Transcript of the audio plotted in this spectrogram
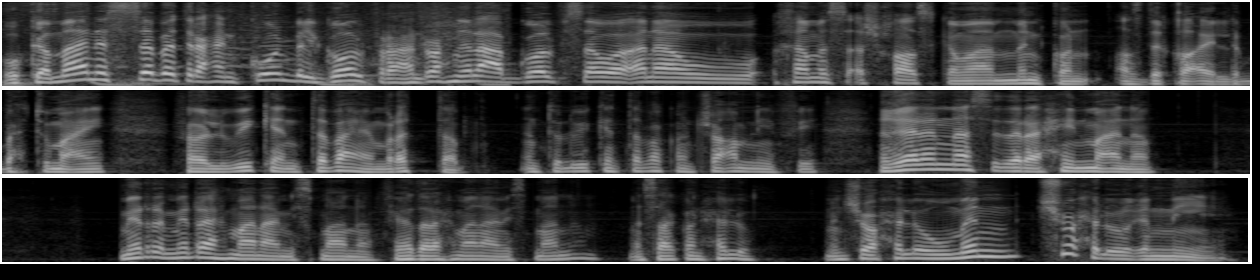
وكمان السبت رح نكون بالجولف رح نروح نلعب جولف سوا أنا وخمس أشخاص كمان منكم أصدقائي اللي ربحتوا معي. فال weekend تبعي مرتب. أنتوا الويكند تبعكم شو عاملين فيه؟ غير الناس اللي رايحين معنا. مين مين رايح معنا عم يسمعنا؟ في حدا رايح معنا عم يسمعنا؟ مساكن حلو. من شو حلو ومن شو حلو الغنية؟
